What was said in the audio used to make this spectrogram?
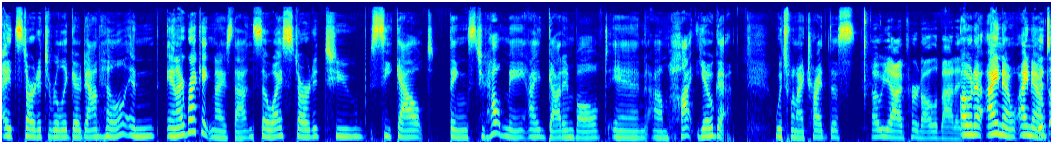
it started to really go downhill and and i recognized that and so i started to seek out things to help me i got involved in um, hot yoga which when i tried this Oh yeah, I've heard all about it. oh no i know i know It's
